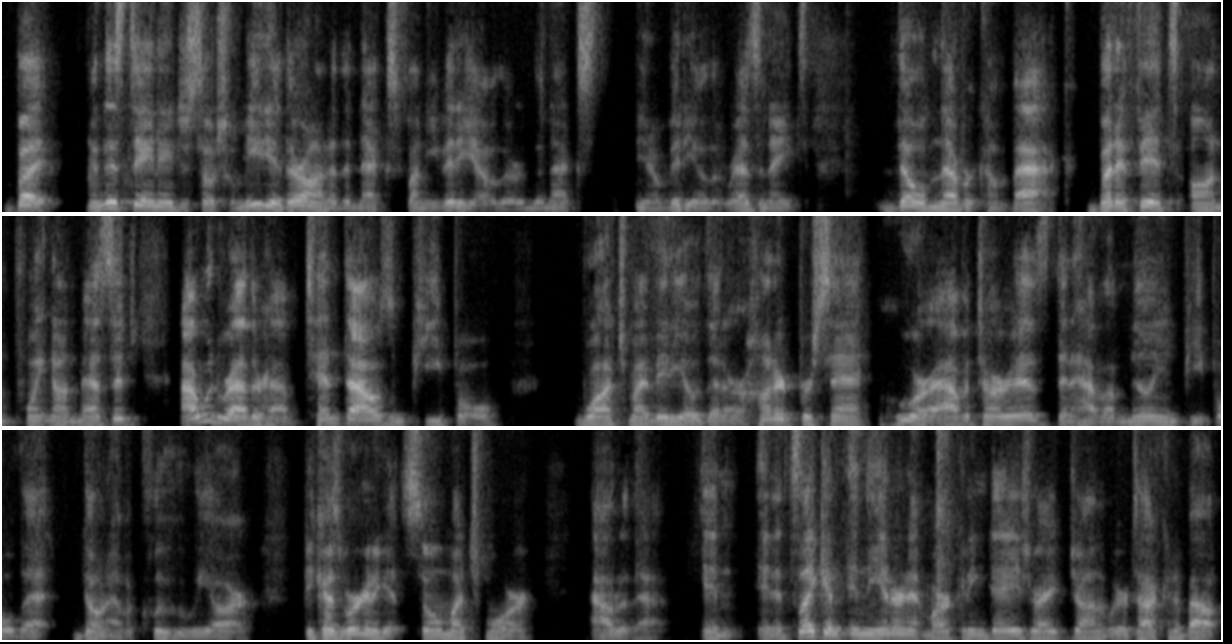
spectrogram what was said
but in this day and age of social media, they're on to the next funny video. They're the next, you know, video that resonates. They'll never come back. But if it's on point and on message, I would rather have 10,000 people watch my video that are 100% who our avatar is than have a million people that don't have a clue who we are because we're going to get so much more out of that. And, and it's like in, in the internet marketing days, right, John, that we were talking about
